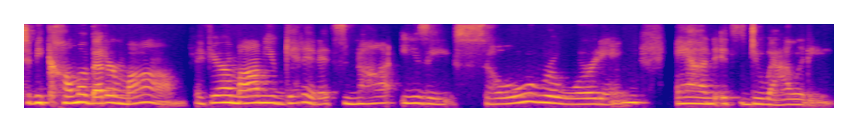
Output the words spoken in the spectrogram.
to become a better mom. If you're a mom, you get it. It's not easy, so rewarding, and it's duality.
